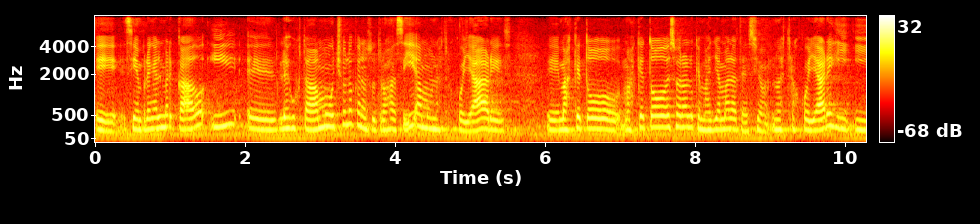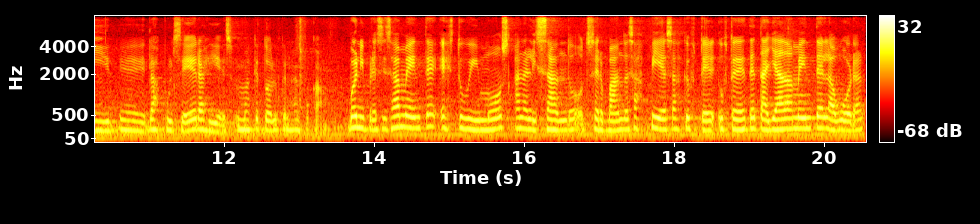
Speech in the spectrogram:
eh, siempre en el mercado y eh, les gustaba mucho lo que nosotros hacíamos, nuestros collares, eh, más, que todo, más que todo eso era lo que más llama la atención, nuestros collares y, eh, las pulseras y eso, más que todo lo que nos enfocamos. Bueno, y precisamente estuvimos analizando, observando esas piezas que usted, ustedes detalladamente elaboran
